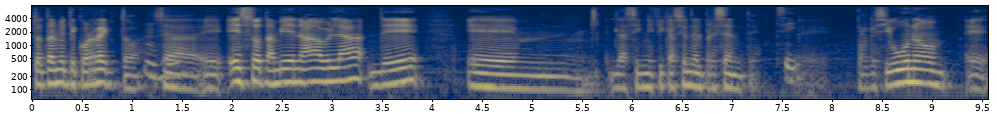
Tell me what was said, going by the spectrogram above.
totalmente correcto o sea eh, eso también habla de eh, la significación del presente Sí. porque si uno eh,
